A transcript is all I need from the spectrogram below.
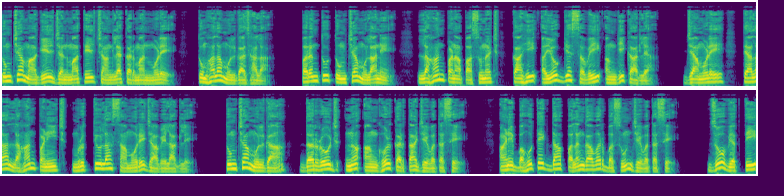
तुमच्या मागील जन्मातील चांगल्या कर्मांमुळे तुम्हाला मुलगा झाला. परंतु तुमच्या मुलाने लहानपणापासूनच काही अयोग्य सवयी अंगीकारल्या ज्यामुळे त्याला लहानपणीच मृत्यूला सामोरे जावे लागले. तुमचा मुलगा दररोज न आंघोळ करता जेवत असे आणि बहुतेकदा पलंगावर बसून जेवत असे. जो व्यक्ती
